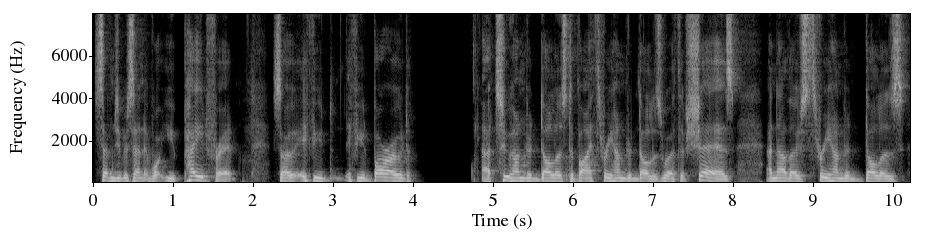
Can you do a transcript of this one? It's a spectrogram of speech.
seventy percent of what you paid for it. So if you if you'd borrowed uh, two hundred dollars to buy three hundred dollars worth of shares, and now those three hundred dollars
